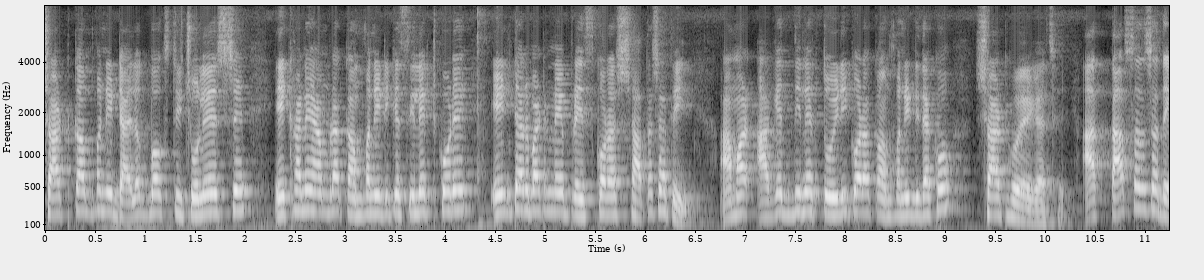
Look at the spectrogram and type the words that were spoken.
শার্ট কোম্পানির ডায়লগ বক্সটি চলে এসছে। এখানে আমরা কোম্পানিটিকে সিলেক্ট করে এন্টার বাটনে প্রেস করার সাথে সাথেই আমার আগের দিনের তৈরি করা কোম্পানিটি দেখো শার্ট হয়ে গেছে। আর তার সাথে সাথে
